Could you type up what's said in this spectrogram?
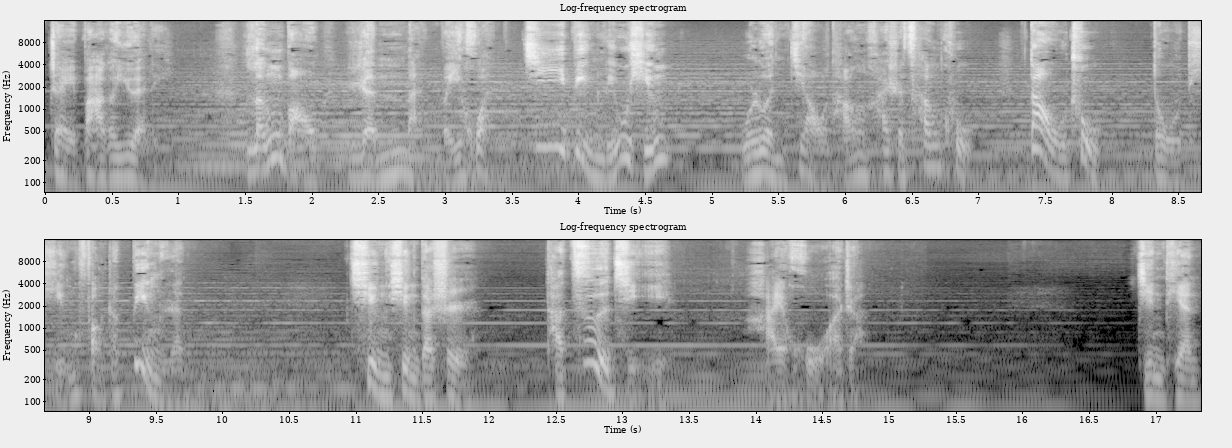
这八个月里，冷堡人满为患，疾病流行，无论教堂还是仓库，到处都停放着病人。庆幸的是，他自己还活着。今天。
